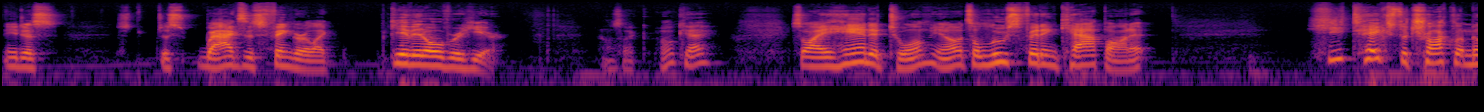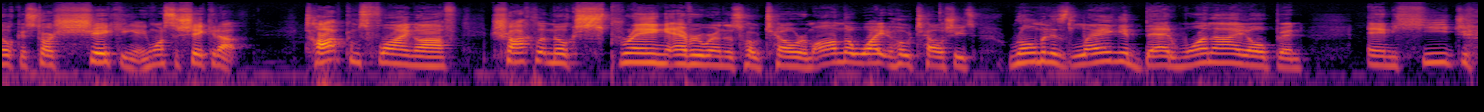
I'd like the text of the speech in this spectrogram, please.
He just just wags his finger like, "Give it over here." I was like, "Okay." So I hand it to him. You know, it's a loose fitting cap on it. He takes the chocolate milk and starts shaking it. He wants to shake it up. Top comes flying off. Chocolate milk spraying everywhere in this hotel room on the white hotel sheets. Roman is laying in bed, one eye open, and he. Just,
